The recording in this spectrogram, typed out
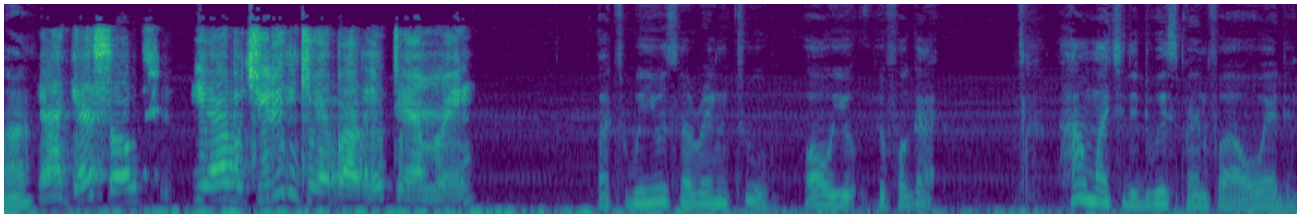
Huh? Yeah, I guess so. Yeah, but you didn't care about no damn ring. But we use a ring too. Oh, you, you forgot. How much did we spend for our wedding?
